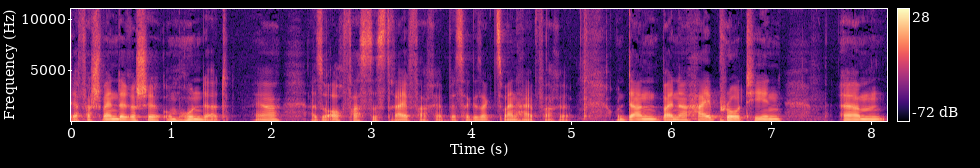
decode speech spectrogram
der verschwenderische um 100. Ja, also auch fast das Dreifache, besser gesagt zweieinhalbfache. Und dann bei einer High Protein ähm,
